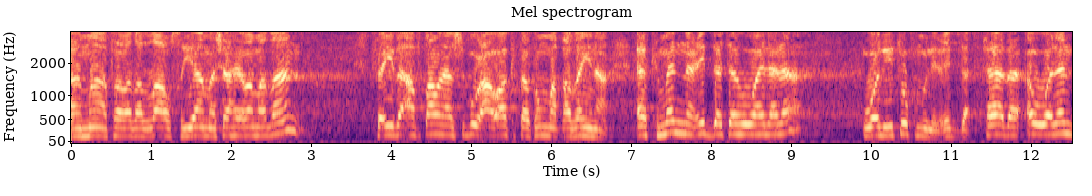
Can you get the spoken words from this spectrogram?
أما فرض الله صيام شهر رمضان فإذا أفطرنا أسبوع أو أكثر ثم قضينا أكملنا عدته ولا لا؟ ولتكمل العدة. هذا أولا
